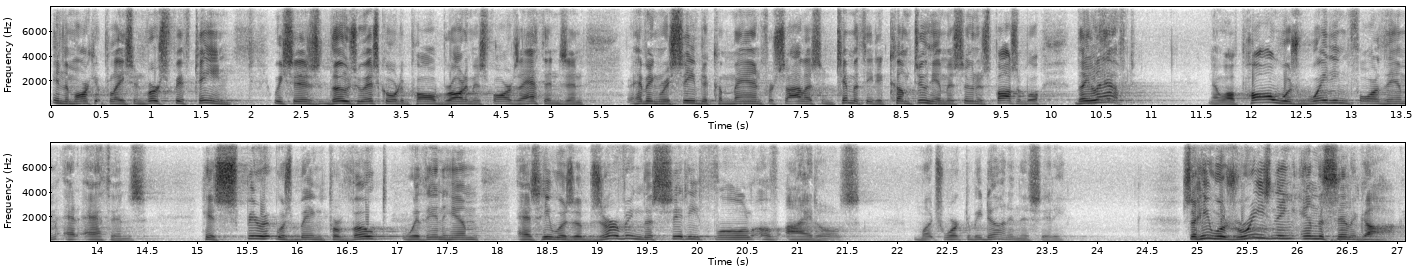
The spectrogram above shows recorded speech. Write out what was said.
in the marketplace. In verse 15, we says, Those who escorted Paul brought him as far as Athens, and having received a command for Silas and Timothy to come to him as soon as possible, they left. Now, while Paul was waiting for them at Athens, his spirit was being provoked within him as he was observing the city full of idols. Much work to be done in this city. So he was reasoning in the synagogue.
